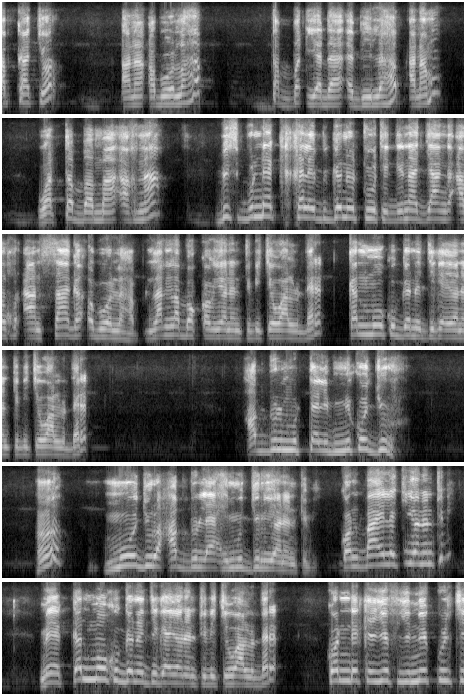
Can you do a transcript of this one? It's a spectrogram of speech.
ab kàccoor. Ana abo lahab tabbat yada abi lahab anam wa tabba maa ax na bis bu nekk xale bi gën a tuuti dina jàng alquran saaga abo lahab. Lan la bokk ak yonent bi ci wàllu deret? Kan moo ko gën a jige yonent bi ci wàllu deret? Abdul muttalib mi ko jur ah moo jur abdullahi mu jur yonent bi. Kon ci yonent bi. Mais kan moo ko gën a jige yonent bi ci wàllu deret? Kon ndeke yëf yi nekkul ci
